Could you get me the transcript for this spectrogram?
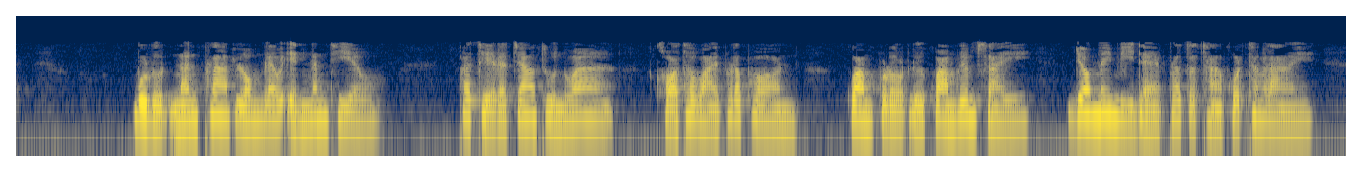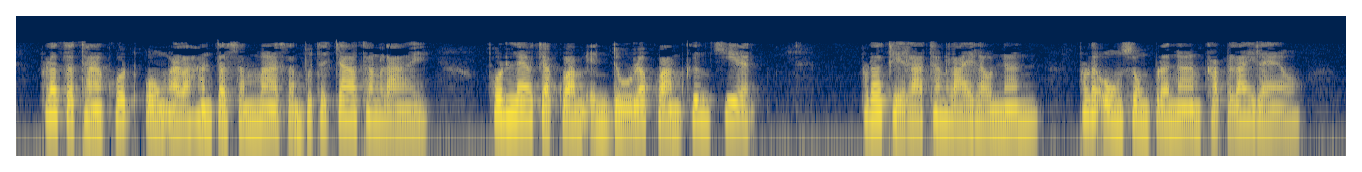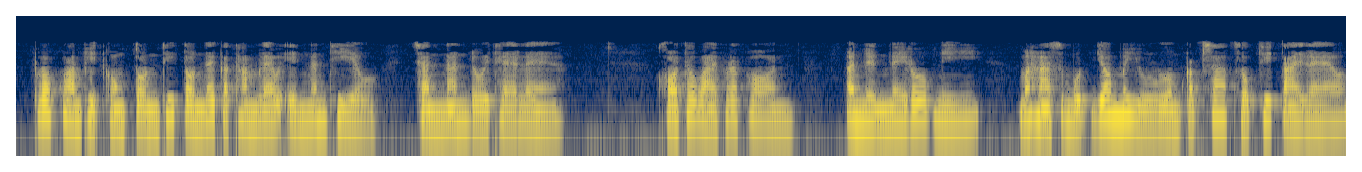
บุรุษนั้นพลาดล้มแล้วเอ็นนั่นเทียว พระเถระเจ้าทูลว่า ขอถวายพระพร ความโกรธหรือความเลื่อมใส ย่อมไม่มีแด่พระตถาคตทั้งหลาย พระตถาคตองค์อรหันตสัมมาสัมพุทธเจ้าทั้งหลาย พ้นแล้วจากความเอ็นดูและความเครื่องเครียด พระเถระทั้งหลายเหล่านั้น พระองค์ทรงประนามขับไล่แล้ว เพราะความผิดของตนที่ตนได้กระทำแล้วเอ็นนั่นเทียว ฉันนั้นโดยแท้แล ขอถวายพระพร อันหนึ่งในโลกนี้ มหาสมุทรย่อมไม่อยู่รวมกับซากศพที่ตายแล้ว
